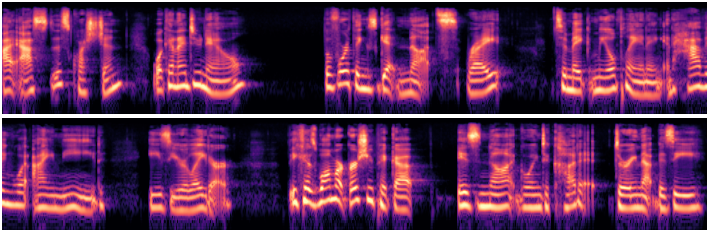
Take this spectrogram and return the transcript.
I asked this question What can I do now before things get nuts, right? To make meal planning and having what I need easier later. Because Walmart grocery pickup is not going to cut it during that busy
